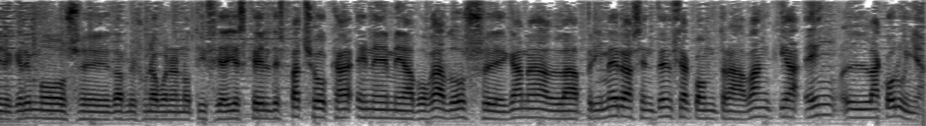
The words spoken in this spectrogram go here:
Mire, queremos eh, darles una buena noticia y es que el despacho KNM Abogados eh, gana la primera sentencia contra Bankia en La Coruña.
